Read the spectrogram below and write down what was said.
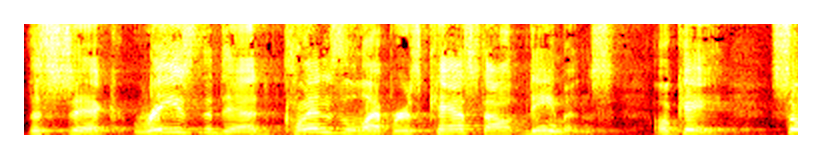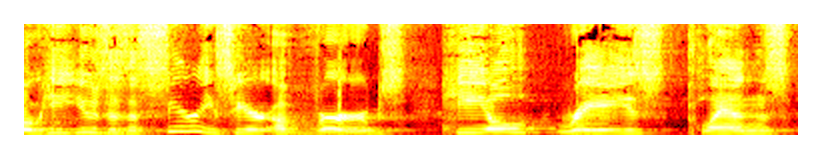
the sick, raise the dead, cleanse the lepers, cast out demons. Okay, so he uses a series here of verbs heal, raise, cleanse,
